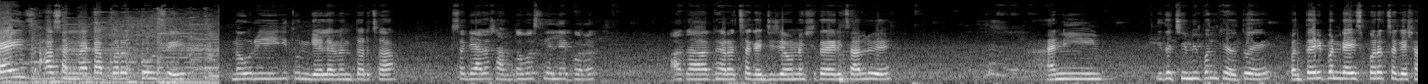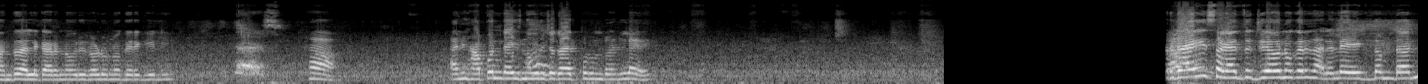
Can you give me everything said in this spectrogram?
गाईज हा सन्नाटा परत तोच आहे नवरी इथून गेल्यानंतरचा. सगळे आता शांत बसलेले आहे परत. आता घरात सगळ्यांची जेवणाची तयारी चालू आहे. आणि इथं चिमी पण खेळतोय. पण तरी पण गाईज परत सगळे शांत झाले कारण नवरी रडून वगैरे गेली. हा. आणि हा पण गाईज नवरीच्या गळ्यात पडून रडलाय. आहे सगळ्यांचं जेवण वगैरे झालेलं आहे. एकदम डन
